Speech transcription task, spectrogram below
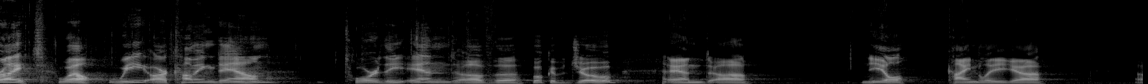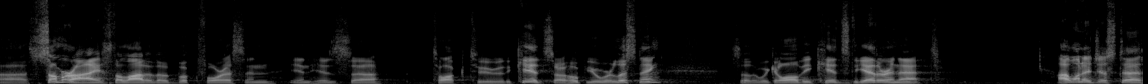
right, well, we are coming down toward the end of the book of Job, and uh, Neil kindly uh, uh, summarized a lot of the book for us in, in his uh, talk to the kids. So I hope you were listening so that we could all be kids together in that. I want to just uh,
